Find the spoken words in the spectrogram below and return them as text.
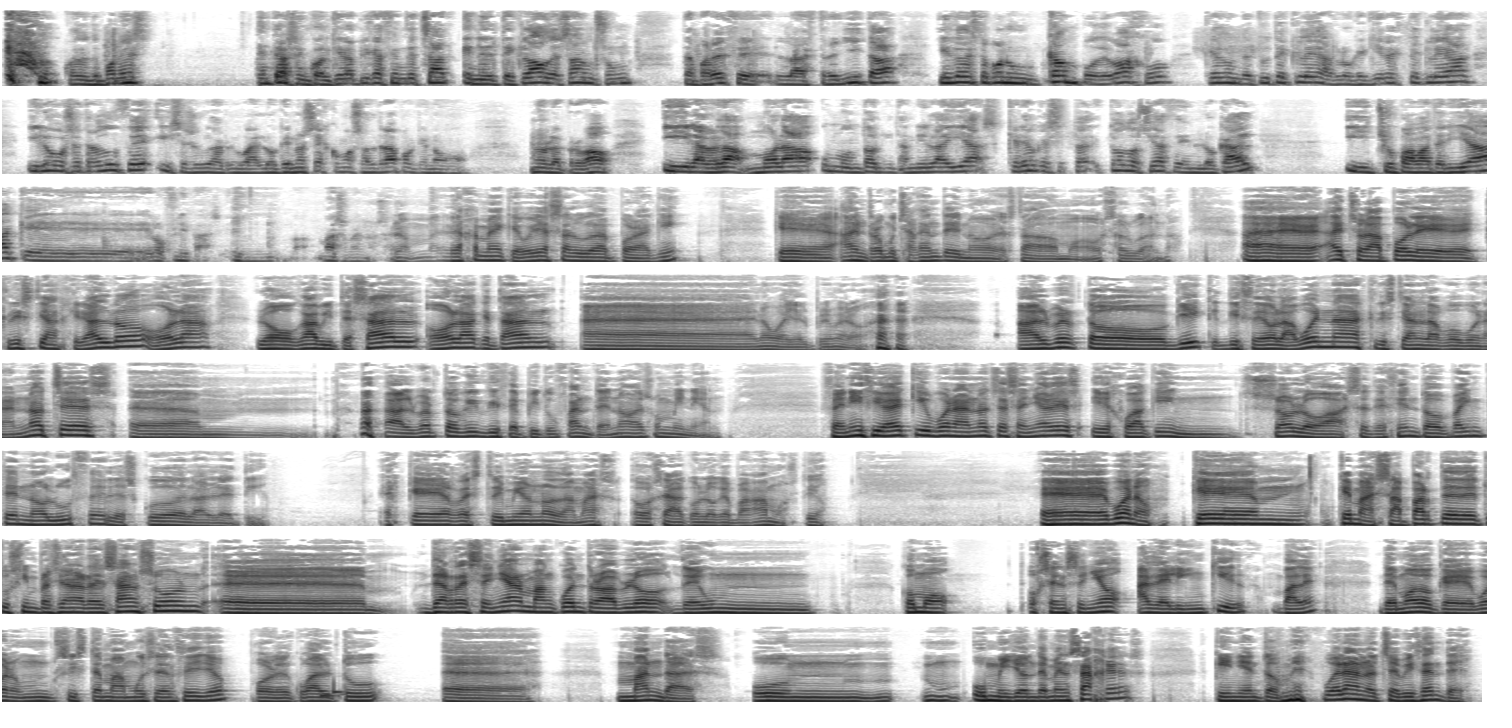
cuando te pones, entras en cualquier aplicación de chat, en el teclado de Samsung te aparece la estrellita y entonces te pone un campo debajo que es donde tú tecleas lo que quieres teclear y luego se traduce y se sube arriba. Lo que no sé es cómo saldrá porque no, no lo he probado. Y la verdad, mola un montón. Y también la IA, creo que todo se hace en local y chupa batería que lo flipas. Más o menos. ¿eh? Bueno, déjame que voy a saludar por aquí, que ha entrado mucha gente y no estábamos saludando. Eh, ha hecho la pole Cristian Giraldo, hola. Luego Gaby Tesal, hola, ¿qué tal? Eh, no voy el primero. Alberto Geek dice hola, buenas. Cristian Lago, buenas noches. Alberto Geek dice pitufante, no, es un minion. Fenicio X, buenas noches señores. Y Joaquín, solo a 720 no luce el escudo del Atleti. Es que Restrimión no da más, o sea, con lo que pagamos, tío. Eh, bueno, ¿qué, ¿qué más? Aparte de tus impresiones de Samsung, eh, de reseñar me encuentro habló de un... cómo os enseñó a delinquir, ¿vale? De modo que, bueno, un sistema muy sencillo por el cual tú eh, mandas un, un millón de mensajes, 500 mil. Buenas noches, Vicente.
